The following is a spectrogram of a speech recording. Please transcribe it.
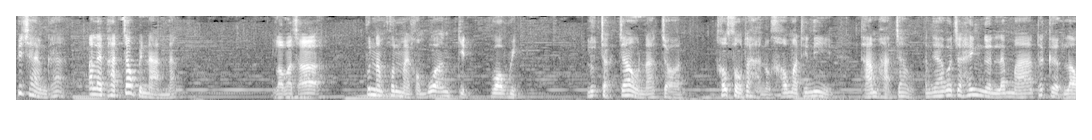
พี่ชายของข้าอะไรพาเจ้าไปนานนะ เรามาช้าผู้นำคนใหม่ของพวกอังกฤษวอร์วิกรู้จักเจ้านะจอห์นเขาส่งทหารของเขามาที่นี่ถามหาเจ้าสัญญาว่าจะให้เงินและม้าถ้าเกิดเรา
